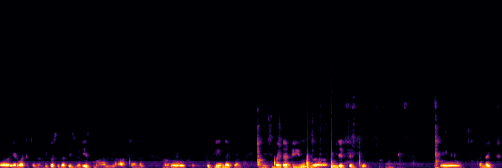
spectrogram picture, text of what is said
uh, air water channel because that is very small uh, channel. Okay. So to clean that one, it's better to use uh, injection tube. Mhm. So connect.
